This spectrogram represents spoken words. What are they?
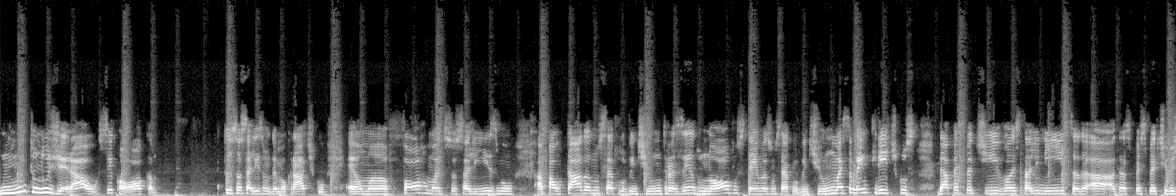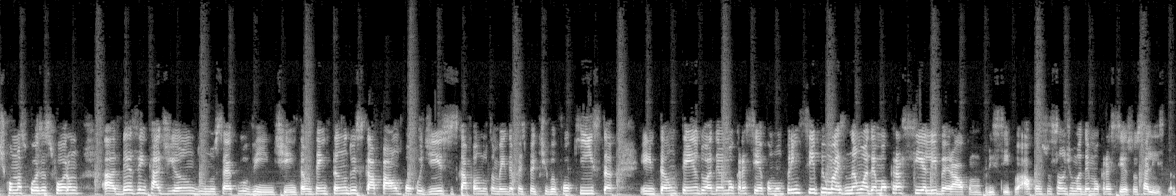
muito no geral se coloca que o socialismo democrático é uma forma de socialismo pautada no século XXI, trazendo novos temas no século XXI, mas também críticos da perspectiva stalinista, da, das perspectivas de como as coisas foram a, desencadeando no século XX. Então, tentando escapar um pouco disso, escapando também da perspectiva foquista, então tendo a democracia como um princípio, mas não a democracia liberal como princípio, a construção de uma democracia socialista.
